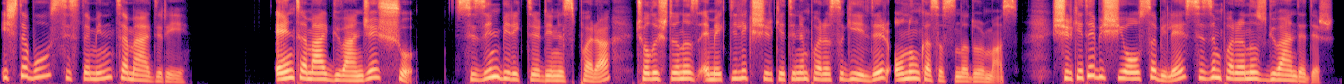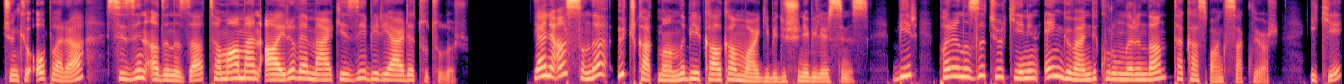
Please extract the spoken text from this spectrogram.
İşte bu sistemin temel direği. En temel güvence şu. Sizin biriktirdiğiniz para, çalıştığınız emeklilik şirketinin parası değildir, onun kasasında durmaz. Şirkete bir şey olsa bile sizin paranız güvendedir. Çünkü o para sizin adınıza tamamen ayrı ve merkezi bir yerde tutulur. Yani aslında üç katmanlı bir kalkan var gibi düşünebilirsiniz. 1. Paranızı Türkiye'nin en güvenli kurumlarından Takas Bank saklıyor. 2.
